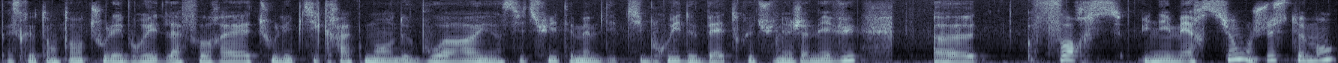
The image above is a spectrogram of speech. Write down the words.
parce que tu entends tous les bruits de la forêt, tous les petits craquements de bois, et ainsi de suite, et même des petits bruits de bêtes que tu n'as jamais vus, force une immersion, justement,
